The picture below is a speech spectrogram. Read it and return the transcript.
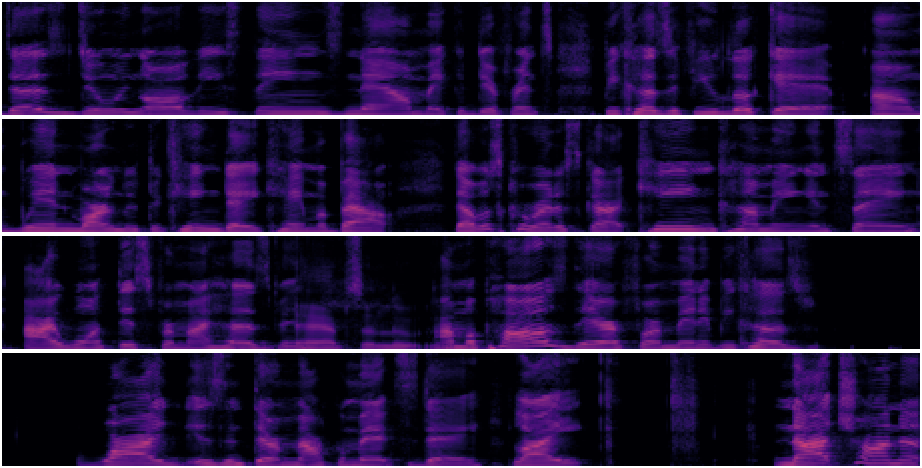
Does doing all these things now make a difference? Because if you look at um, when Martin Luther King Day came about, that was Coretta Scott King coming and saying, "I want this for my husband." absolutely I'm gonna pause there for a minute because why isn't there Malcolm X Day? Like, not trying to,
